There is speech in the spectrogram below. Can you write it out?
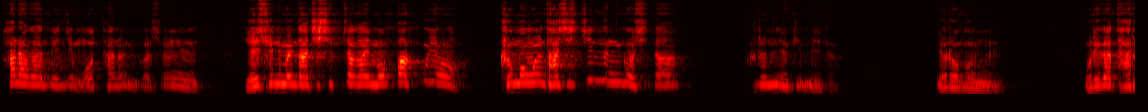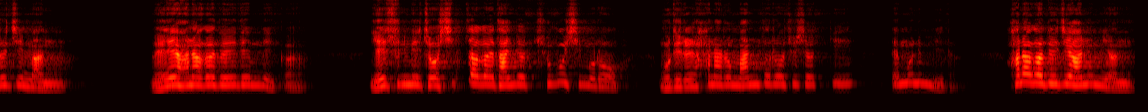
하나가 되지 못하는 것은 예수님을 다시 십자가에 못 박고요 그 몸을 다시 찢는 것이다 그런 얘기입니다. 여러분 우리가 다르지만 왜 하나가 되어야 됩니까? 예수님이 저 십자가에 달려 죽으심으로 우리를 하나로 만들어 주셨기 때문입니다. 하나가 되지 않으면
